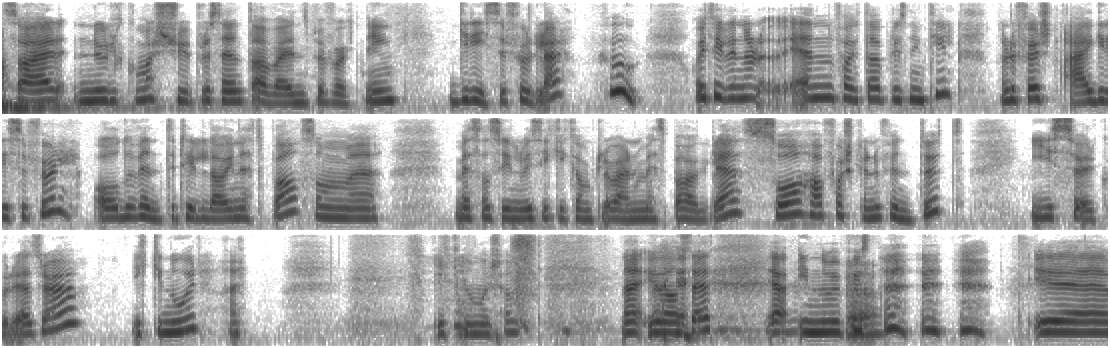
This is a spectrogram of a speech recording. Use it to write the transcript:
så er 0,7% av verdens befolkning grisefulle. Huh. Og i tillegg en faktaopplysning til. Når du først er grisefull, og du venter til dagen etterpå, som eh, mest sannsynligvis ikke kommer til å være den mest behagelige, så har forskerne funnet ut, i Sør-Korea, tror jeg, ikke nord Ikke noe morsomt. Nei, uansett. Ja, innover pust. Ja.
